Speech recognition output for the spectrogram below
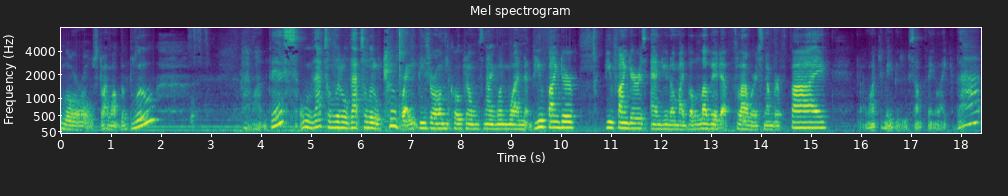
florals. Do I want the blue I want this. Oh, that's a little, that's a little too bright. These are all Nicole Jones 911 viewfinder, viewfinders, and you know my beloved flowers number five. Do I want to maybe do something like that?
